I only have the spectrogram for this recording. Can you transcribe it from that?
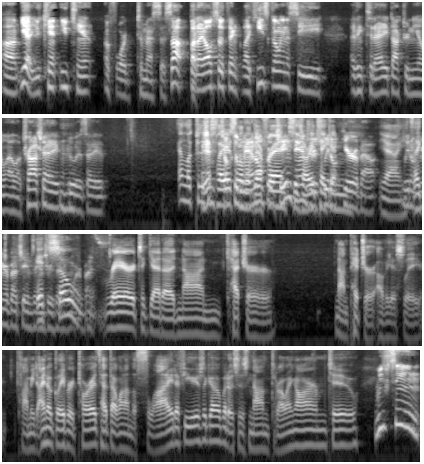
Um, yeah, you can't you can't afford to mess this up. But I also think like he's going to see. I think today, Dr. Neal ElAttrache, Mm-hmm. who is a And look, position players a little different. James he's Andrews. We don't hear about. Yeah, we don't like- hear about James Andrews It's so anymore. Rare to get a non-catcher, non-pitcher. Obviously, Tommy. I know Gleyber Torres had that one on the slide a few years ago, but it was his non-throwing arm too. we've seen.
